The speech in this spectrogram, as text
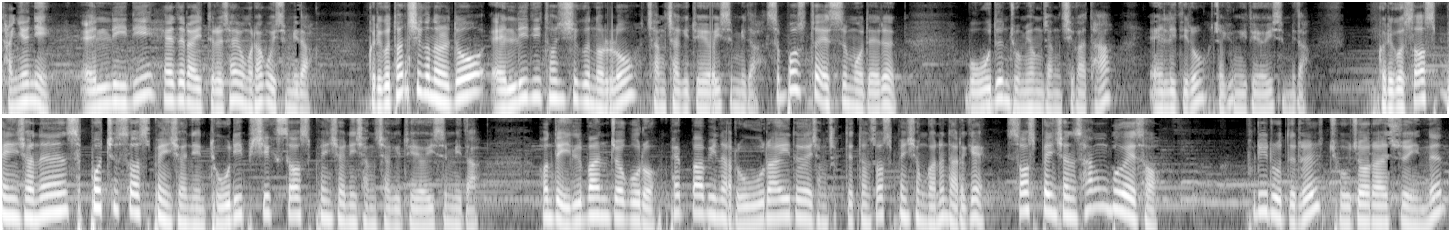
당연히 LED 헤드라이트를 사용을 하고 있습니다. 그리고 턴 시그널도 LED 턴 시그널로 장착이 되어 있습니다. 스포스터 S 모델은 모든 조명 장치가 다 LED로 적용이 되어 있습니다. 그리고 서스펜션은 스포츠 서스펜션인 도립식 서스펜션이 장착이 되어 있습니다. 헌데 일반적으로 펫밥이나 로우라이더에 장착됐던 서스펜션과는 다르게 서스펜션 상부에서 프리로드를 조절할 수 있는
